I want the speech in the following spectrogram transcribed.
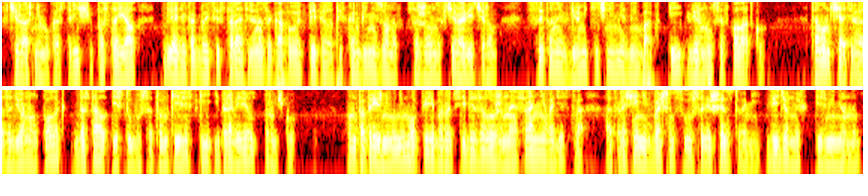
вчерашнему кострищу, постоял, глядя, как бойцы старательно закапывают пепел от их комбинезонов, сожженных вчера вечером, сыпанный в герметичный медный бак, и вернулся в палатку. Там он тщательно задернул полог, достал из тубуса тонкие листки и проверил ручку. Он по-прежнему не мог перебороть в себе заложенное с раннего детства отвращение к большинству усовершенствований, введенных измененным,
